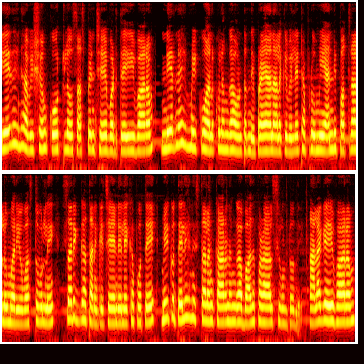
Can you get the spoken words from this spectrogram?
ఏదైనా విషయం కోర్టులో సస్పెండ్ చేయబడితే ఈ వారం నిర్ణయం మీకు అనుకూలంగా ఉంటుంది. ప్రయాణాలకి వెళ్ళేటప్పుడు మీ అన్ని పత్రాలు మరియు వస్తువుల్ని సరిగ్గా తనిఖీ చేయండి. లేకపోతే మీకు తెలియని స్థలం కారణంగా బాధపడాల్సి ఉంటుంది. అలాగే ఈ వారం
